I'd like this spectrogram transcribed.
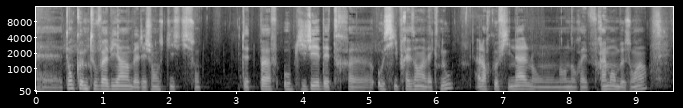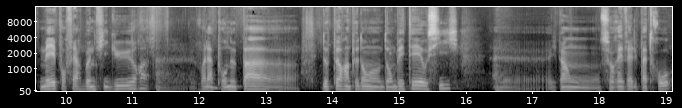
Euh, donc comme tout va bien, ben, les gens se disent qu'ils sont peut-être pas obligés d'être euh, aussi présents avec nous, alors qu'au final on en aurait vraiment besoin. Mais pour faire bonne figure, euh, voilà, pour ne pas, euh, de peur un peu d'embêter aussi, euh, et ben on, se révèle pas trop.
